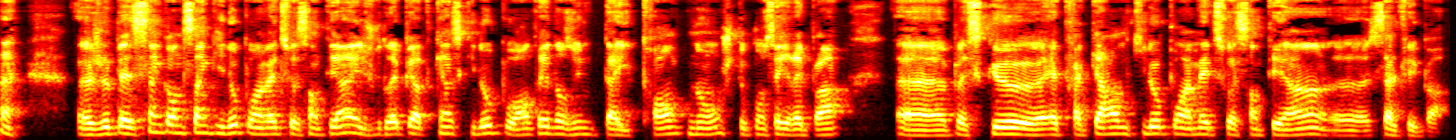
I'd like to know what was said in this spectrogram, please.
euh, je pèse 55 kilos pour 1m61 et je voudrais perdre 15 kilos pour entrer dans une taille 30. Non, je te conseillerais pas. Euh, parce que être à 40 kilos pour 1m61, euh, ça le fait pas.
